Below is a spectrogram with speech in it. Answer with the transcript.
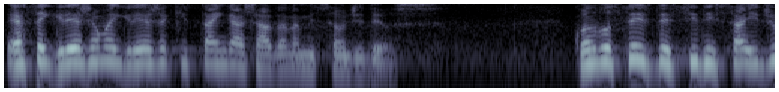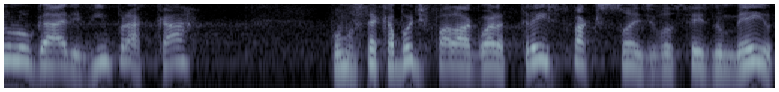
Essa igreja é uma igreja que está engajada na missão de Deus. Quando vocês decidem sair de um lugar e vir para cá, como você acabou de falar agora, três facções e vocês no meio,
